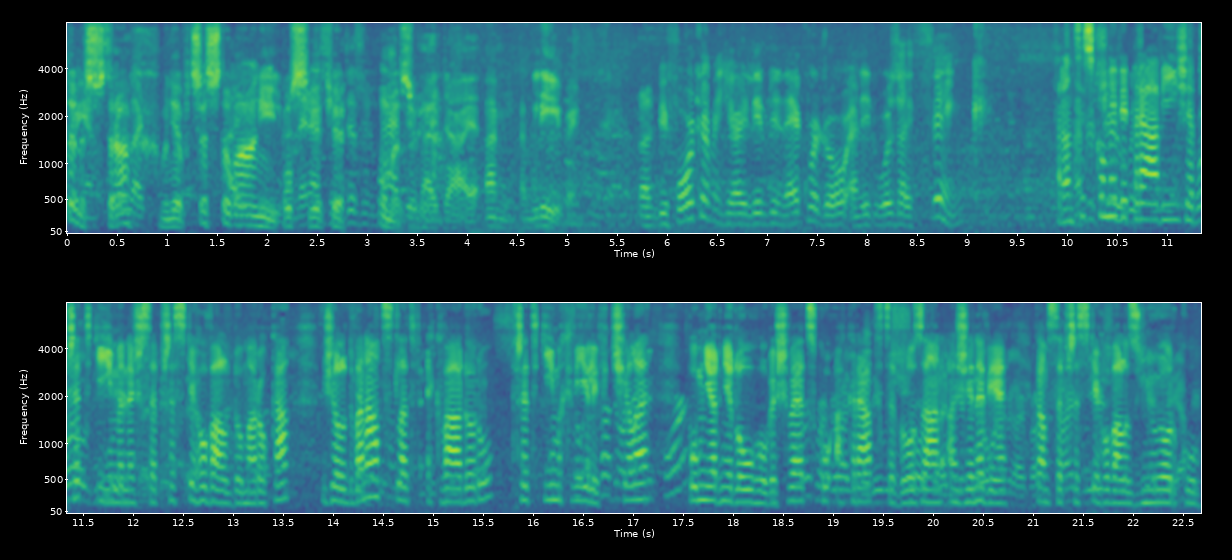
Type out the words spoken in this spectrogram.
Ten strach mě v cestování po světě omezuje. Before coming here, I lived in Ecuador, and it was, I think, Francisko mi vypráví, že předtím, než se přestěhoval do Maroka, žil 12 let v Ekvádoru, předtím chvíli v Chile, poměrně dlouho ve Švédsku a krátce v Lozán a Ženevě, kam se přestěhoval z New Yorku.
